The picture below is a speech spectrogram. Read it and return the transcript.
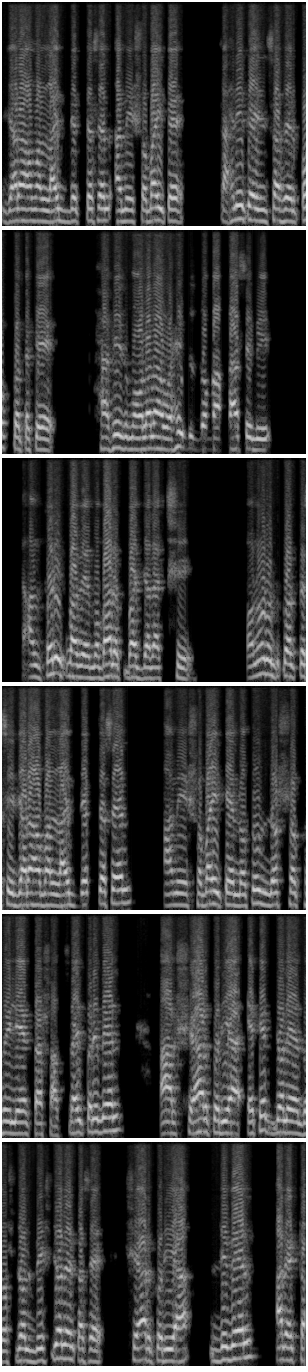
যারা আমার লাইভ দেখতেছেন, আমি সবাইকে তাহরিকে ইনসাফের পক্ষ থেকে হাফিজ মৌলানা ওয়াহিদুজ্জামা কাসিমি আন্তরিকভাবে মোবারকবাদ জানাচ্ছি। অনুরোধ করতেছি, যারা আমার লাইভ দেখতেছেন, আমি সবাইকে নতুন দর্শক হইলে একটা সাবস্ক্রাইব করিবেন আর শেয়ার করিয়া এক এক জনে দশ জন বিশ জনের কাছে শেয়ার করিয়া দিবেন। আর একটা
